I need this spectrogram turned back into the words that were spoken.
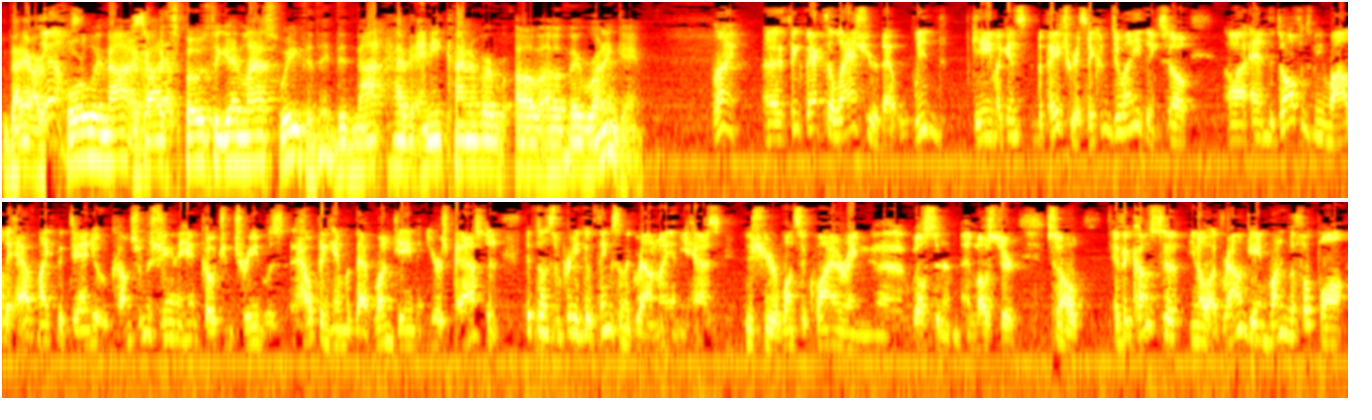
They are Yeah. totally not. It got exposed again last week that they did not have any kind of a of, of a running game. Right. Uh, think back to last year, that wind game against the Patriots. They couldn't do anything. So, uh, and the Dolphins, meanwhile, they have Mike McDaniel, who comes from the Shanahan coaching tree and was helping him with that run game in years past. And they've done some pretty good things on the ground. Miami has this year, once acquiring uh, Wilson and, and Mostert. So, if it comes to you know a ground game, running the football.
